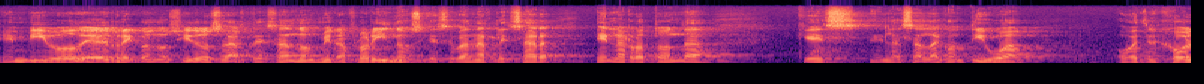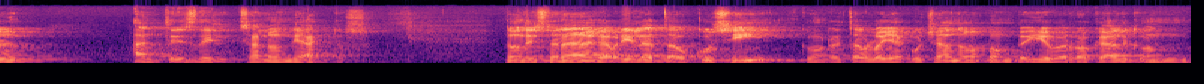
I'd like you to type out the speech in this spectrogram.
en vivo de reconocidos artesanos miraflorinos que se van a realizar en la rotonda que es en la sala contigua o en el hall antes del salón de actos. Donde estará Gabriela Taucusi con retablo ayacuchano, Pompeyo Berrocal con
